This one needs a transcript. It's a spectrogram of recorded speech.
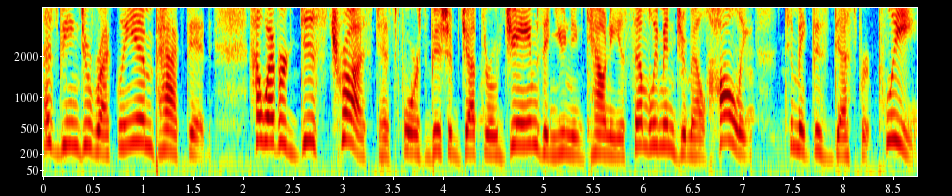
as being directly impacted. However, distrust has forced Bishop Jethro James and Union County Assemblyman Jamel Holley to make this desperate plea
